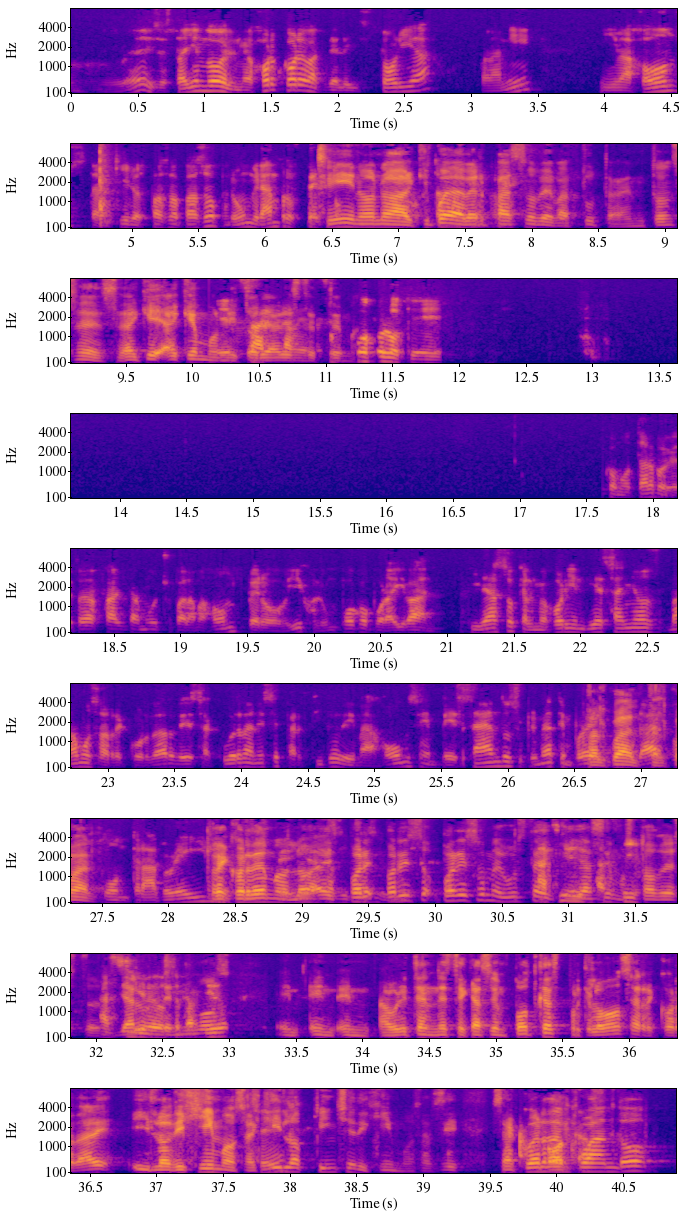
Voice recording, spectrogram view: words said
eh, se está yendo el mejor coreback de la historia para mí. Y Mahomes, tranquilos, paso a paso, pero un gran prospecto. Sí, no, no, aquí puede haber paso de batuta. Entonces hay que, hay que monitorear este tema. Un poco lo que, como tal, porque todavía falta mucho para Mahomes, pero híjole, un poco por ahí van. Tirazo que a lo mejor en 10 años vamos a recordar de, ¿se acuerdan ese partido de Mahomes empezando su primera temporada? Tal cual, tal cual. Contra Brady. Recordémoslo, es por, por, eso, por eso me gusta que ya hacemos todo esto. ya lo tenemos en, en, en, ahorita en este caso en podcast, porque lo vamos a recordar y lo dijimos, aquí lo pinche dijimos, así. ¿Se acuerdan cuando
